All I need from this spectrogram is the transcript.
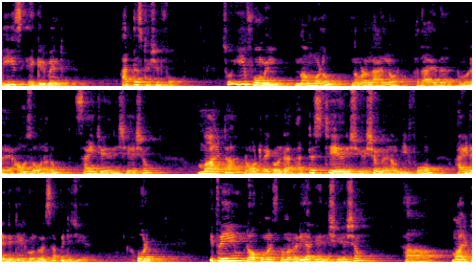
lease agreement attestation form so ഈ ഫോമിൽ നമ്മളും നമ്മുടെ ലാൻഡ് ലോഡ് അതായത് നമ്മുടെ ഹൗസ് ഓണറും സൈൻ ചെയ്തതിന് ശേഷം മാൾട്ട നോട്ടറെ കൊണ്ട് അറ്റസ്റ്റ് ചെയ്തതിന് ശേഷം വേണം ഈ ഫോം ഐഡന്റിറ്റിയിൽ കൊണ്ടുപോയി സബ്മിറ്റ് ചെയ്യാൻ. അപ്പോൾ ഇത്രയും ഡോക്യുമെന്റ്സ് നമ്മൾ റെഡിയാക്കിയതിന് ശേഷം മാൾട്ട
